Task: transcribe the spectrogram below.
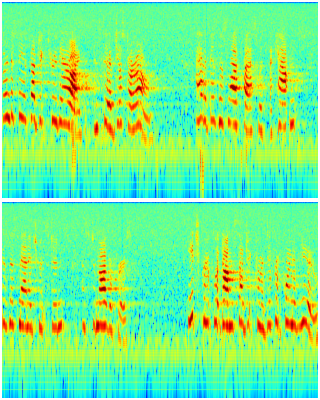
learn to see a subject through their eyes instead of just our own. I had a business law class with accountants, business management students, and stenographers. Each group looked on the subject from a different point of view,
